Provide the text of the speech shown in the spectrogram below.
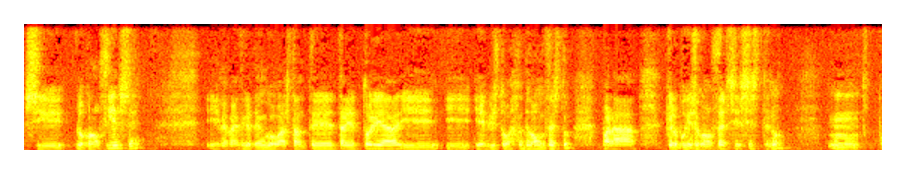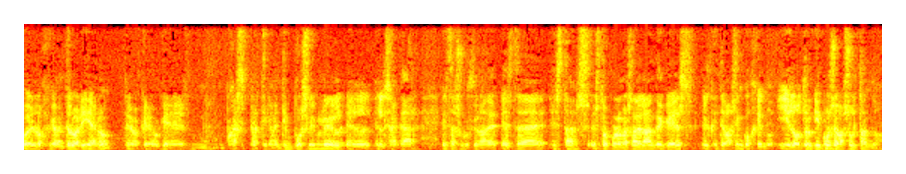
si lo conociese, y me parece que tengo bastante trayectoria y, he visto bastante baloncesto para que lo pudiese conocer si existe, ¿no? Mm, Pues lógicamente lo haría, ¿no? Pero creo que es prácticamente imposible el, sacar esta solución, esta- estas, estos problemas adelante, que es el que te vas encogiendo y el otro equipo se va soltando.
